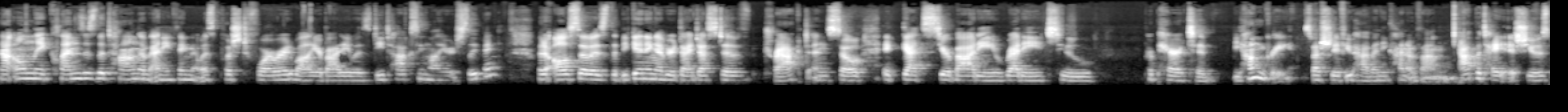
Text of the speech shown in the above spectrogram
not only cleanses the tongue of anything that was pushed forward while your body was detoxing while you're sleeping, but it also is the beginning of your digestive tract. And so it gets your body ready to prepare to be hungry, especially if you have any kind of um, appetite issues.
